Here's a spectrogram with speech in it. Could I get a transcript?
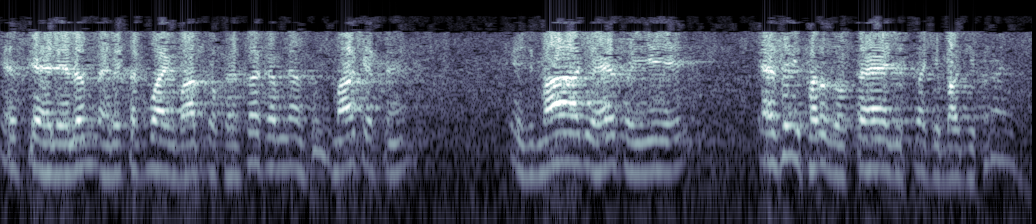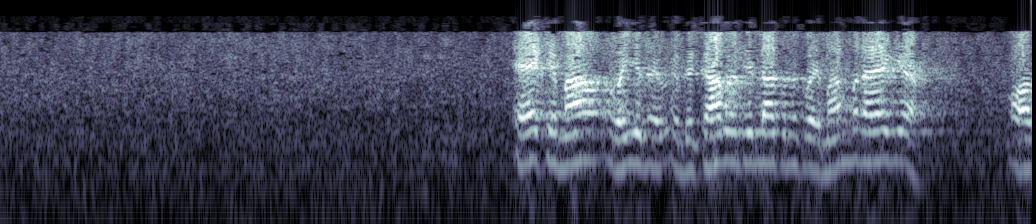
اس کے اہل علم، اہل تقوا ایک بات کو فیصلہ کرنا اس کو اجماع کہتے ہیں۔ اجماع جو ہے تو یہ ایسے ہی فرض ہوتا ہے جس طرح کہ باقی فرائض۔ ایک امام وہی بکاب رضی اللہ تمہیں کو امام بنایا گیا اور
